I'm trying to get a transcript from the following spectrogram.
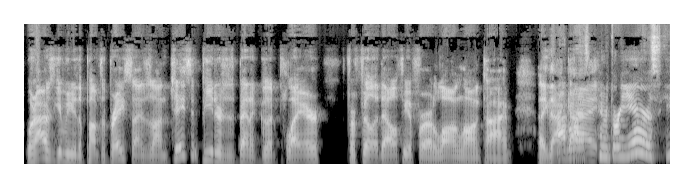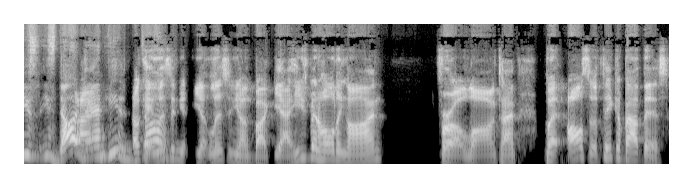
when I was giving you the pump the brakes signs on Jason Peters has been a good player for Philadelphia for a long, long time. Like that guy, last two three years, he's he's done, I, man. He is okay. Done. Listen, listen, young buck. Yeah, he's been holding on for a long time. But also think about this:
